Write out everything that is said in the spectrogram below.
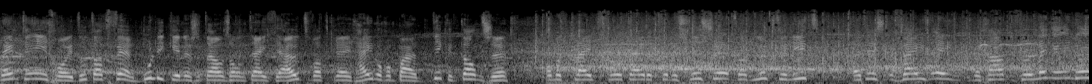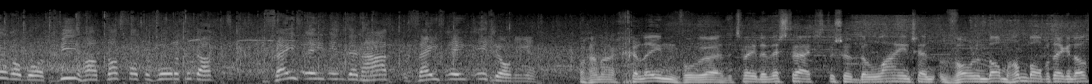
neemt de ingooi, doet dat ver. Boelikin is er trouwens al een tijdje uit. Wat kreeg hij nog een paar dikke kansen om het pleit voortijdig te beslissen. Dat lukte niet. Het is 5-1. We gaan verlengen in de Euroborg. Wie had dat van tevoren gedacht? 5-1 in Den Haag, 5-1 in Groningen. We gaan naar Geleen voor eh, de tweede wedstrijd tussen de Lions en Volendam. Handbal betekent dat.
